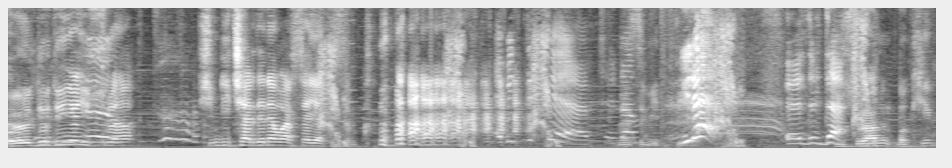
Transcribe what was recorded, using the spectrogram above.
Öldürdün ya. Yusra. Şimdi içeride ne varsa ya kızım. E bitti ki. Nasıl bitti? Yürü. Öldürdü. Yusra'nın bakayım.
